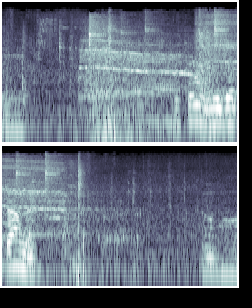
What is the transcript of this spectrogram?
Dang it. Come on, let me jump down there. Come on.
